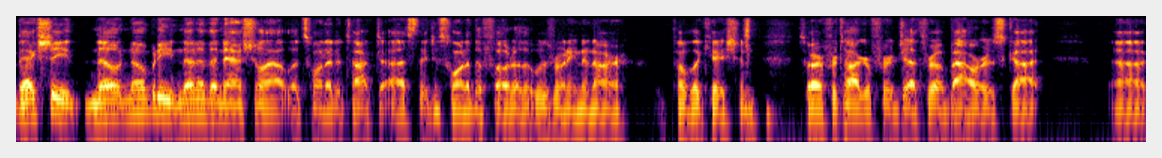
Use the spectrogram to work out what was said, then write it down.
they actually no nobody none of the national outlets wanted to talk to us. They just wanted the photo that was running in our publication. So our photographer Jethro Bowers got uh,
